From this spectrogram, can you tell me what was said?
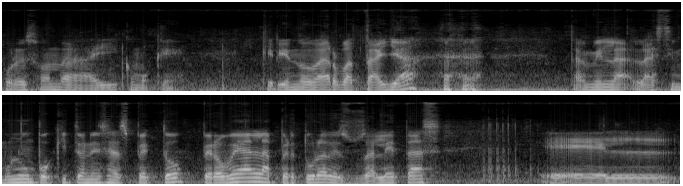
por eso anda ahí como que queriendo dar batalla. También la, la estimulo un poquito en ese aspecto, pero vean la apertura de sus aletas. El,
